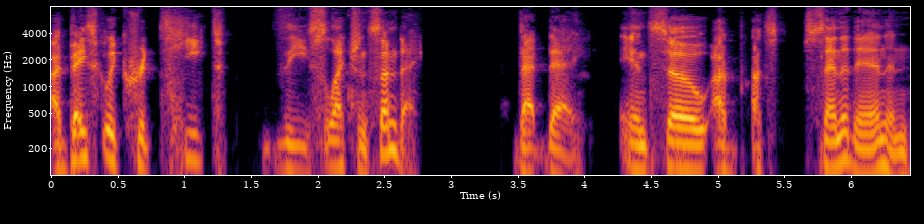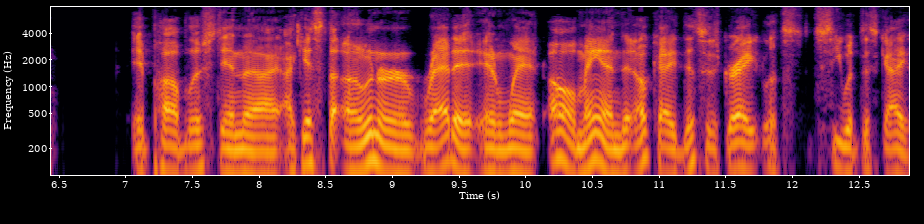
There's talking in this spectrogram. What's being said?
I basically critiqued the selection Sunday that day. And so I, I sent it in and it published. And uh, I guess the owner read it and went, oh man, okay, this is great. Let's see what this guy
